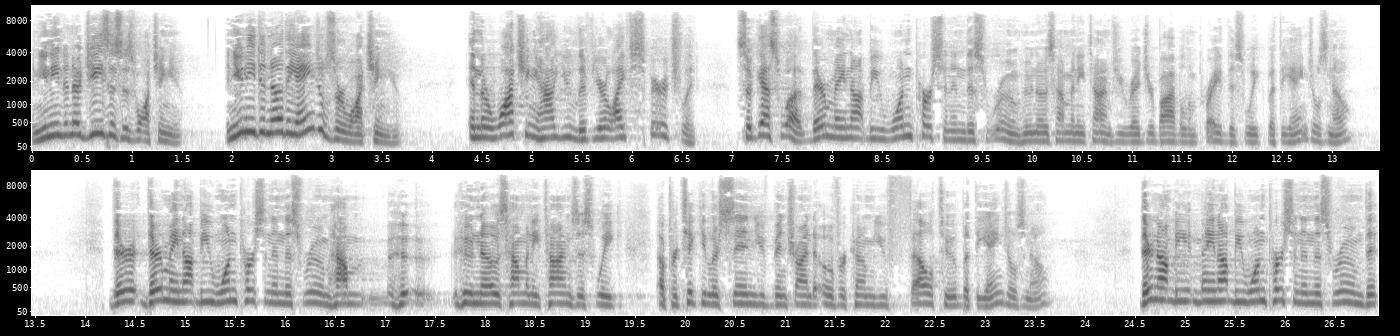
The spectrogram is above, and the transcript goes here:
And you need to know Jesus is watching you. And you need to know the angels are watching you. And they're watching how you live your life spiritually. So, guess what? There may not be one person in this room who knows how many times you read your Bible and prayed this week, but the angels know. There, there may not be one person in this room how, who, who knows how many times this week a particular sin you've been trying to overcome you fell to, but the angels know. There not be, may not be one person in this room that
